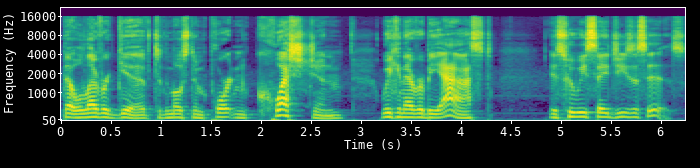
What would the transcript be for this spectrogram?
that we'll ever give to the most important question we can ever be asked is who we say Jesus is.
